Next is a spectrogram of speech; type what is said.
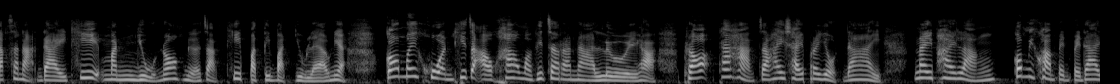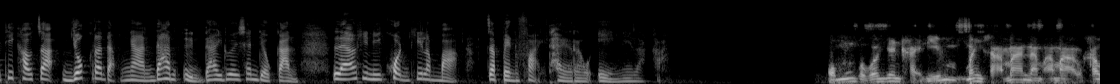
ลักษณะใดที่มันอยู่นอกเหนือจากที่ปฏิบัติอยู่แล้วเนี่ยก็ไม่ควรที่จะเอาเข้ามาพิจารณาเลยค่ะ เพราะถ้าหากจะให้ใช้ประโยชน์ได้ ในภายหลังก็มีความเป็นไปได้ที่เขาจะยกระดับงานด้านอื่นได้ด้วยเช่นเดียวกัน แล้วทีนี้คนที่ลำบากจะเป็นฝ่ายไทยเราเองนี่แหละค่ะผมผมว่าเงื่อนไขนี้ไม่สามารถนำเอามาเข้า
